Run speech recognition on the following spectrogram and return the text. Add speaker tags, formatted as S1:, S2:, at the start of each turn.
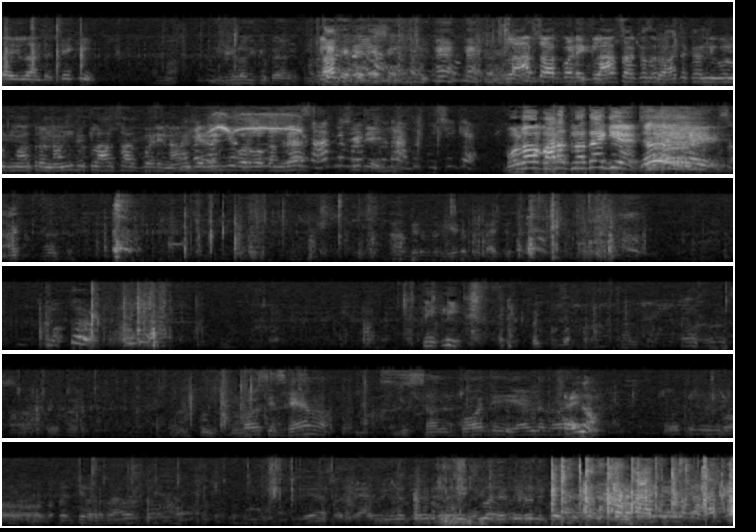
S1: ಬರುತ್ತಾ ಇಲ್ಲ ಅಂತ ಚೆಕಿಂಗ್ ಕ್ಲಾಪ್ಸ್ ಹಾಕ್ಬೇಡಿ ಕ್ಲಾಪ್ಸ್ ಹಾಕೋದು ರಾಜಕಾರಣಿಗಳಿಗೆ ಮಾತ್ರ ನಮ್ಗೆ ಕ್ಲಾಪ್ಸ್ ಹಾಕ್ಬೇಡಿ ನಮ್ಗೆ ಎನರ್ಜಿ ಬರ್ಬೇಕಂದ್ರೆ
S2: Igual é o sistema,
S1: o sangue pode e ele
S3: não. Aí não. Oh,
S1: pode ter verdade.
